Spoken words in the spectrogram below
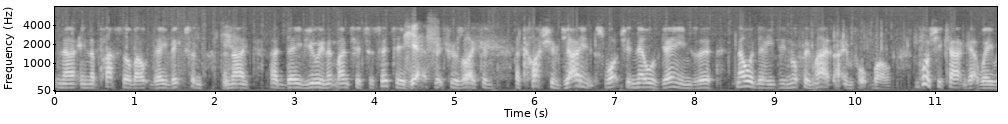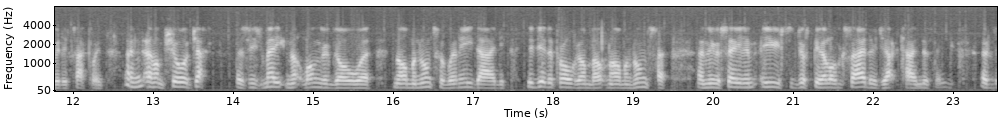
in, our, in the past about Dave Hickson, and I had Dave Ewing at Manchester City, Yes. which was like a, a clash of giants watching those games. Uh, nowadays, there's nothing like that in football. Plus, you can't get away with the tackling. And, and I'm sure Jack, as his mate not long ago, uh, Norman Hunter, when he died, he, he did a programme about Norman Hunter, and they were saying he used to just be alongside of Jack kind of thing. And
